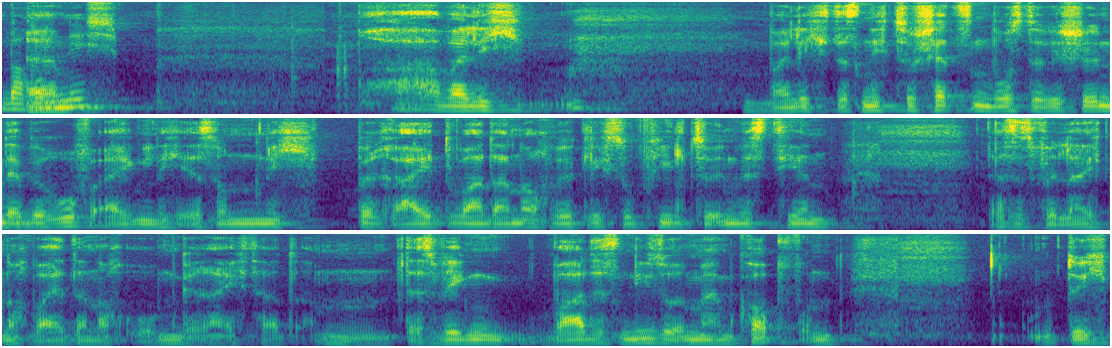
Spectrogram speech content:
Warum ähm, nicht? Boah, weil ich weil ich das nicht zu schätzen wusste, wie schön der Beruf eigentlich ist und nicht bereit war, dann auch wirklich so viel zu investieren, dass es vielleicht noch weiter nach oben gereicht hat. Ähm, deswegen war das nie so in meinem Kopf und durch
